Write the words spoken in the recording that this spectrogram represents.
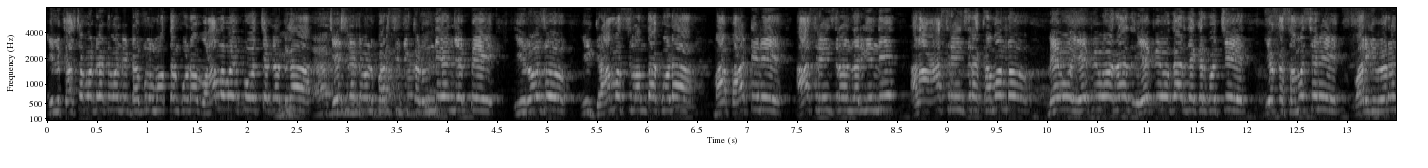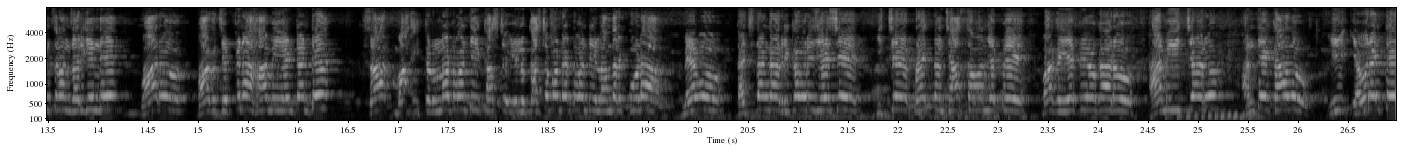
వీళ్ళు కష్టపడ్డటువంటి డబ్బులు మొత్తం కూడా వాళ్ళ వైపు వచ్చేటట్టుగా చేసినటువంటి పరిస్థితి ఇక్కడ ఉంది అని చెప్పి ఈ రోజు ఈ గ్రామస్తులంతా కూడా మా పార్టీని ఆశ్రయించడం జరిగింది. అలా ఆశ్రయించిన క్రమంలో మేము ఏపీఓ గారు ఏపీఓ గారి దగ్గరకు వచ్చి ఈ యొక్క సమస్యని వారికి వివరించడం జరిగింది. వారు మాకు చెప్పిన హామీ ఏంటంటే సార్ మా ఇక్కడ ఉన్నటువంటి కష్ట వీళ్ళు కష్టపడినటువంటి వీళ్ళందరికీ కూడా మేము ఖచ్చితంగా రికవరీ చేసి ఇచ్చే ప్రయత్నం చేస్తామని చెప్పి మాకు ఏపీఓ గారు హామీ ఇచ్చారు. అంతేకాదు ఈ ఎవరైతే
